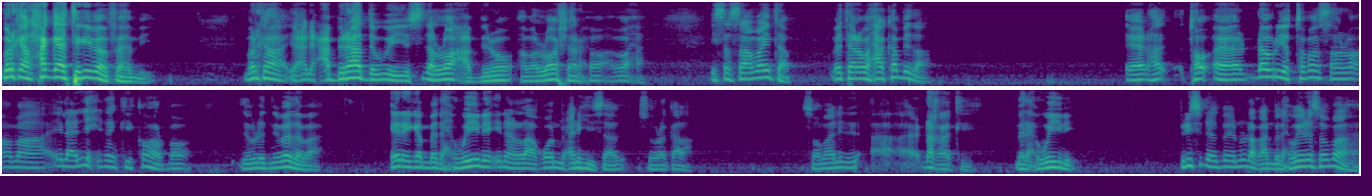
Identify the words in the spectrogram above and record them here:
Markaan xaggaa tegey baan fahmay marka yani cabiraadda weeye sida loo cabiro ama loo sharxo ama waxa. Isa saamaynta matalan waxaa ka mid a to- ee, dhowr iyo toban sano ama ilaa lixdankii ka horba dowladnimadaba ereyga madaxweyne inaan la aqoon macnihiisa suuragala. Soomaalidii ah, dhaqankii madaxweyne. President baynu dhaqaan madaxweyne soo maaha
